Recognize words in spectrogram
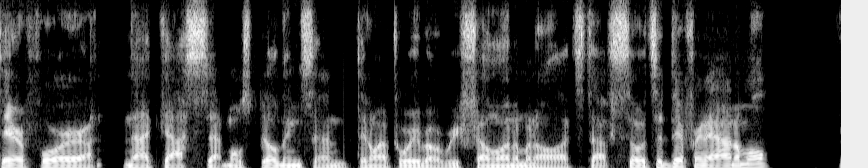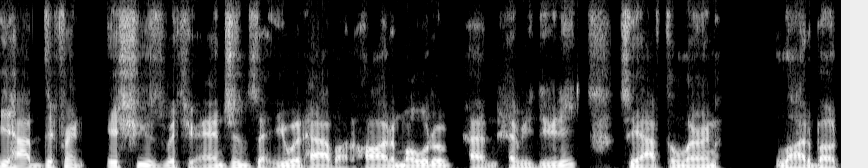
Therefore, uh, that gas is at most buildings and they don't have to worry about refilling them and all that stuff. So it's a different animal. You have different issues with your engines that you would have on automotive and heavy duty. So you have to learn a lot about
